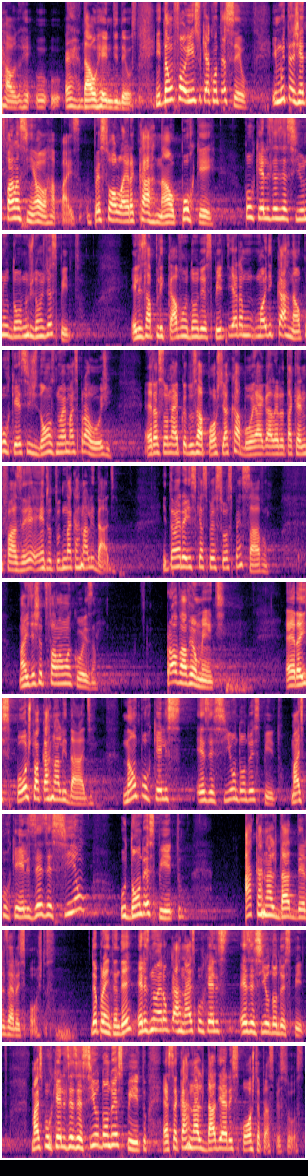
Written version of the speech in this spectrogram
herdar o reino de Deus. Então foi isso que aconteceu. E muita gente fala assim, ó, oh, rapaz, o pessoal lá era carnal, por quê? Porque eles exerciam no dom, nos dons do Espírito eles aplicavam o dom do Espírito e era modo de carnal, porque esses dons não é mais para hoje. Era só na época dos apóstolos e acabou. E a galera está querendo fazer, entra tudo na carnalidade. Então era isso que as pessoas pensavam. Mas deixa eu te falar uma coisa. Provavelmente era exposto à carnalidade, não porque eles exerciam o dom do Espírito, mas porque eles exerciam o dom do Espírito, a carnalidade deles era exposta. Deu para entender? Eles não eram carnais porque eles exerciam o dom do Espírito. Mas porque eles exerciam o dom do Espírito, essa carnalidade era exposta para as pessoas.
